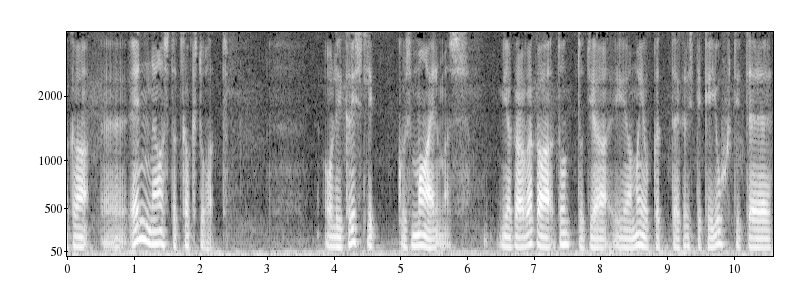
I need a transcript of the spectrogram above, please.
aga äh, enne aastat kaks tuhat oli kristlikus maailmas ja ka väga tuntud ja, ja mõjukate kristlike juhtide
